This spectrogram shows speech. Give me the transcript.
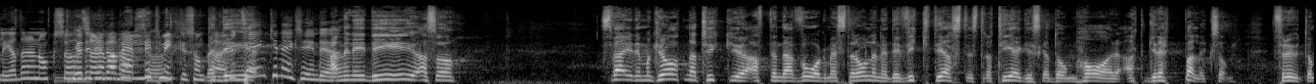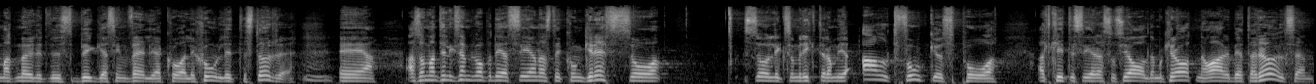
moderatledaren också. det så det var han väldigt också. mycket sånt Men här. hur tänker ni kring det? Ja, men det är ju alltså... Sverigedemokraterna tycker ju att den där vågmästarrollen är det viktigaste strategiska de har att greppa. Liksom. Förutom att möjligtvis bygga sin väljarkoalition lite större. Eh, alltså om man till exempel var på deras senaste kongress så, så liksom riktade de ju allt fokus på att kritisera Socialdemokraterna och arbetarrörelsen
